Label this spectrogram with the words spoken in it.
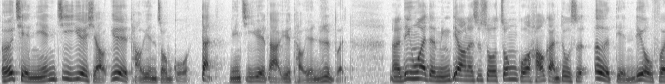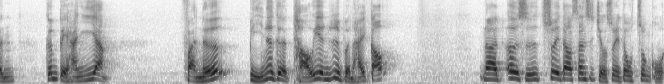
而且年纪越小越讨厌中国，但年纪越大越讨厌日本。那另外的民调呢是说中国好感度是二点六分，跟北韩一样，反而比那个讨厌日本还高。那二十岁到三十九岁都中国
